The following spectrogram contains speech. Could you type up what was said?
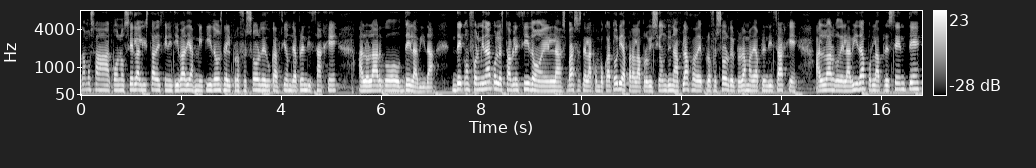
damos a conocer la lista definitiva de admitidos del profesor de educación de aprendizaje a lo largo de la vida. De conformidad con lo establecido en las bases de la convocatoria para la provisión de una plaza de profesor del programa de aprendizaje a lo largo de la vida, por la presente,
